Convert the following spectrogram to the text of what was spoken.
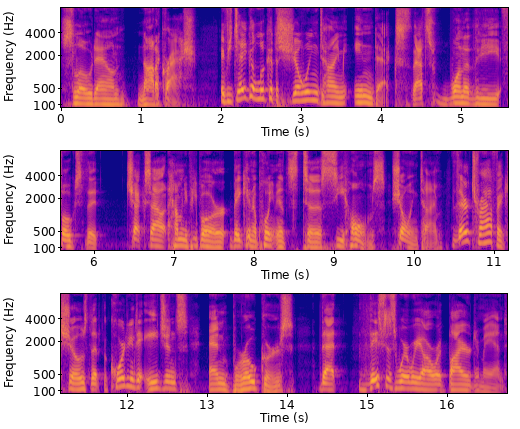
slow down, not a crash. If you take a look at the ShowingTime index, that's one of the folks that checks out how many people are making appointments to see homes ShowingTime. Their traffic shows that according to agents and brokers that this is where we are with buyer demand.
